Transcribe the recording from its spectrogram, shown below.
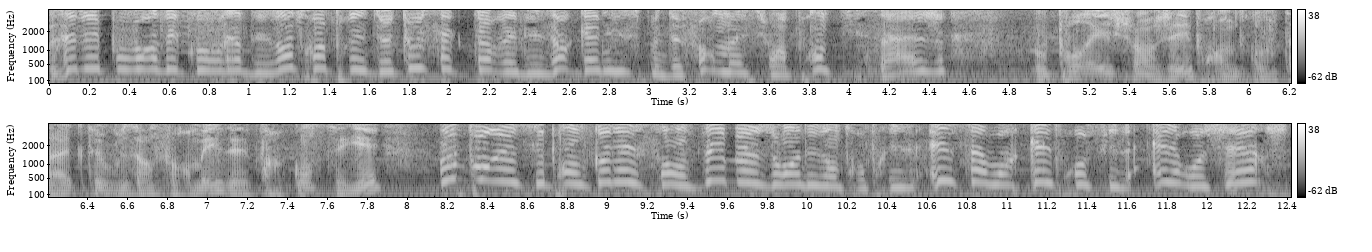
Vous allez pouvoir découvrir des entreprises de tout secteur et des organismes de formation apprentissage. Vous pourrez échanger, prendre contact, vous informer, d'être conseillé. Vous pourrez aussi prendre connaissance des besoins des entreprises et savoir quel profil elles recherchent.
